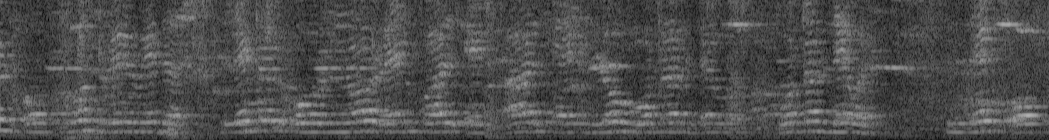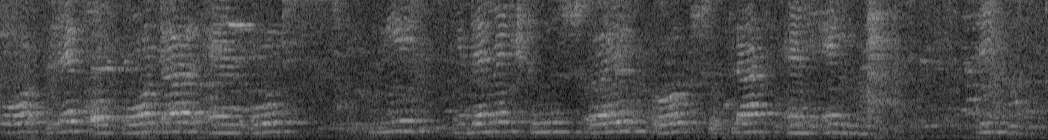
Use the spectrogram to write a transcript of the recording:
Of hot dry weather, little or no rainfall at all and low water level, water level. Lack of lack of water and woods will damage to soil, crops, plants and animals. Thank you.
